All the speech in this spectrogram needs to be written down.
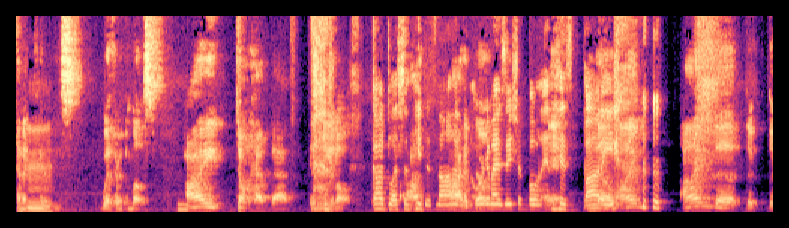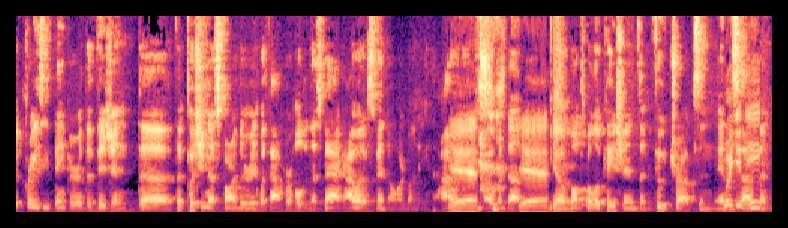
kind of Mm. carries with her the most. Mm. I don't have that in me at all. God bless him. He does not have I an organization bone in his body. No, I'm I'm the, the the crazy thinker, the vision, the the pushing us farther, and without her holding us back, I would have spent all our money. I would have opened up yeah you know multiple locations and food trucks and, and Well, you stuff. need- and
